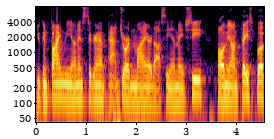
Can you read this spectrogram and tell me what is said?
You can find me on Instagram at jordanmeyer.cmhc. Follow me on Facebook.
